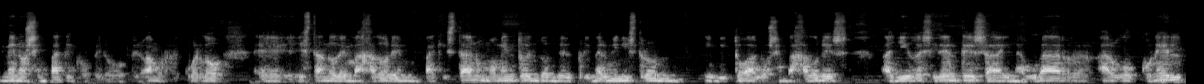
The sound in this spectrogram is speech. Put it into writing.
menos simpático, pero, pero vamos, recuerdo eh, estando de embajador en Pakistán, un momento en donde el primer ministro invitó a los embajadores allí residentes a inaugurar algo con él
